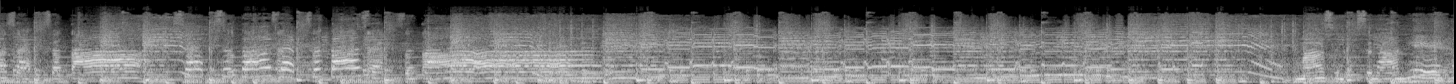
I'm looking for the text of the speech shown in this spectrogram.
ร์แซบสตาร์แซบสตาร์แซบสตาร์แซบสตาร์มาสนุกสนานเฮฮ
